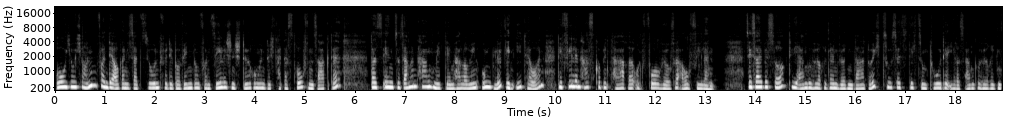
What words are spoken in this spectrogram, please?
Oh Yu-hyun von der Organisation für die Überwindung von seelischen Störungen durch Katastrophen sagte, dass in Zusammenhang mit dem Halloween-Unglück in Itaewon die vielen Hasskommentare und Vorwürfe auffielen. Sie sei besorgt, die Angehörigen würden dadurch zusätzlich zum Tode ihres Angehörigen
